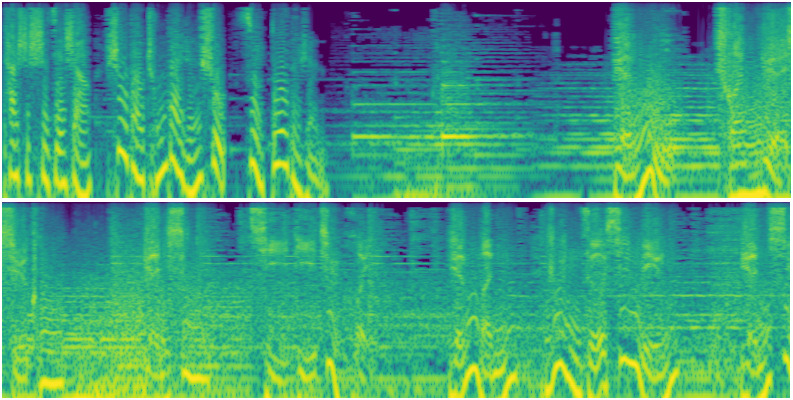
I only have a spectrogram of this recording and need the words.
他是世界上受到崇拜人数最多的人。”人物穿越时空，人生启迪智慧，人文润泽心灵，人性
